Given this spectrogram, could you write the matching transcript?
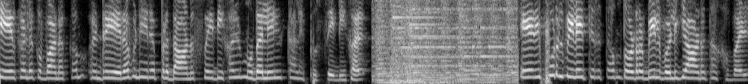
நேர்களுக்கு வணக்கம். இன்றைய இரவு நேர பிரதான செய்திகள் முதலில் தலைப்புச் செய்திகள். எரிபொருள் விலை திருத்தம் தொடர்பில் வெளியான தகவல்.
